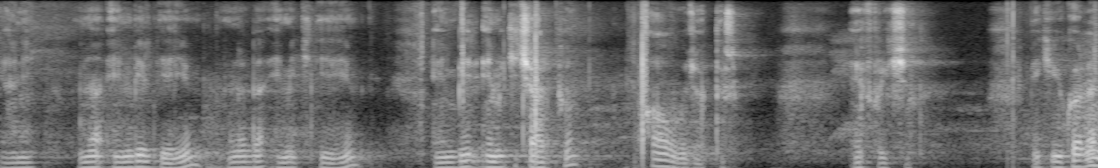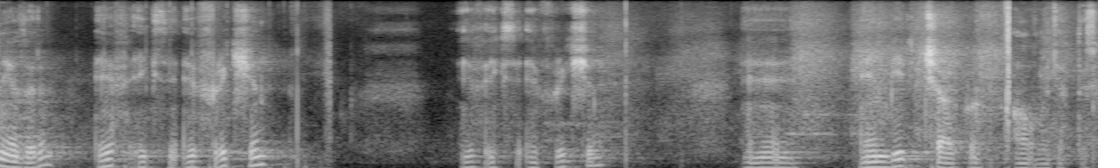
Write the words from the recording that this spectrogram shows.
Yani buna M1 diyeyim buna da M2 diyeyim. M1 M2 çarpı A olacaktır. F friction. Peki yukarıda ne yazarım. F eksi F friction. F eksi F friction eee, M1 çarpı A olacaktır.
